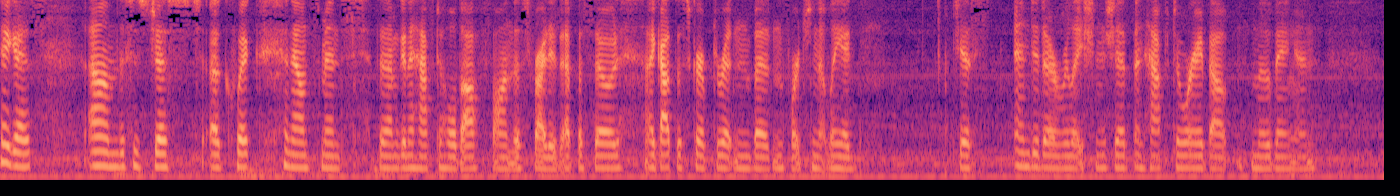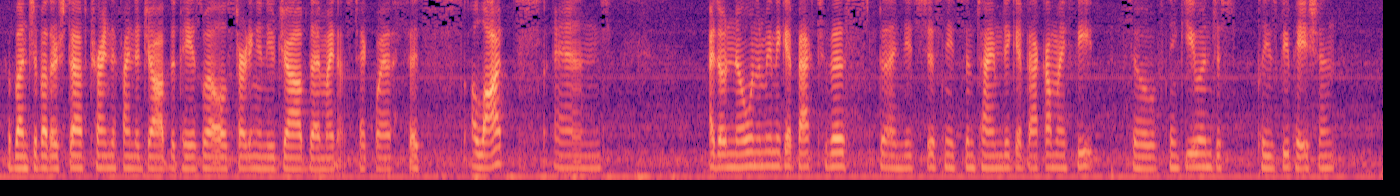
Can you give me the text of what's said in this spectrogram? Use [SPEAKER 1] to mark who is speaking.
[SPEAKER 1] Hey guys, um, this is just a quick announcement that I'm gonna have to hold off on this Friday's episode. I got the script written, but unfortunately, I just ended a relationship and have to worry about moving and a bunch of other stuff, trying to find a job that pays well, starting a new job that I might not stick with. It's a lot, and I don't know when I'm gonna get back to this, but I need just need some time to get back on my feet. So thank you, and just please be patient.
